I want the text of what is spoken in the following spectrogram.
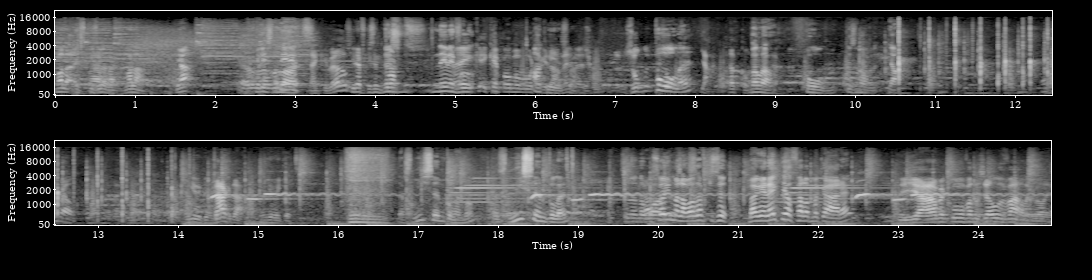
voilà, excuseer, voilà. Ja, gefeliciteerd. Dankjewel. Hier even een Dus, kort. nee, nee, Nee, voor ik, ik heb al mijn woord Ah, gedaan. Hè. waar. Dat is goed. Zonder... Paul, hè? Ja, dat komt. Voilà, Paul. Het is een orde. Ja. Dankjewel. Ingewikkeld. Graag gedaan. Ingewikkeld. Dat is niet simpel, hè, man. Dat is niet simpel, hè? Ja, sorry, maar dat was even... Maar je lijkt heel veel op elkaar, hè? Ja, we komen van dezelfde vader wel, ja.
